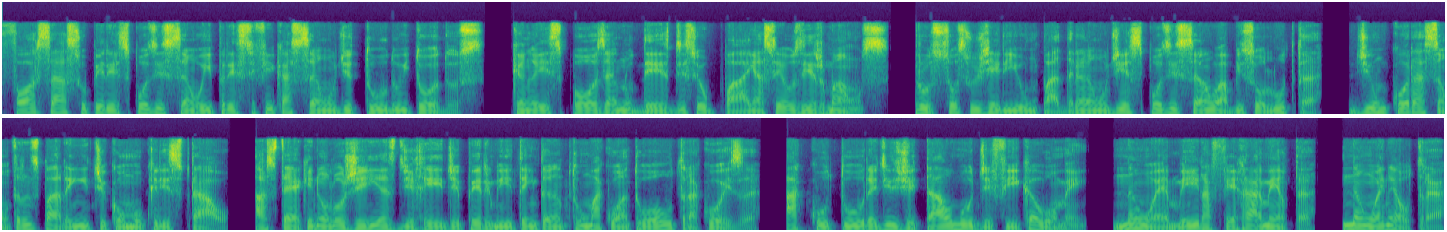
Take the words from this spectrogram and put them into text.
Força a superexposição e precificação de tudo e todos. Khan expôs a nudez de seu pai a seus irmãos. Rousseau sugeriu um padrão de exposição absoluta, de um coração transparente como cristal. As tecnologias de rede permitem tanto uma quanto outra coisa. A cultura digital modifica o homem. Não é mera ferramenta. Não é neutra.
